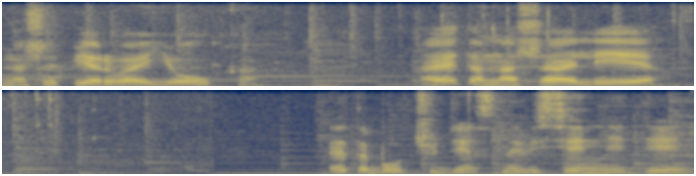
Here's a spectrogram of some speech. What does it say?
Наша первая елка. А это наша аллея. Это был чудесный весенний день.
